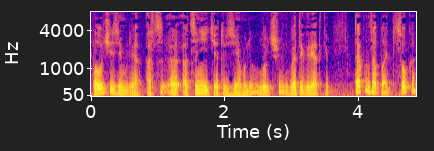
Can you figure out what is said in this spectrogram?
Получите земля, оцените эту землю лучше в этой грядке. Так он заплатит. Сколько?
